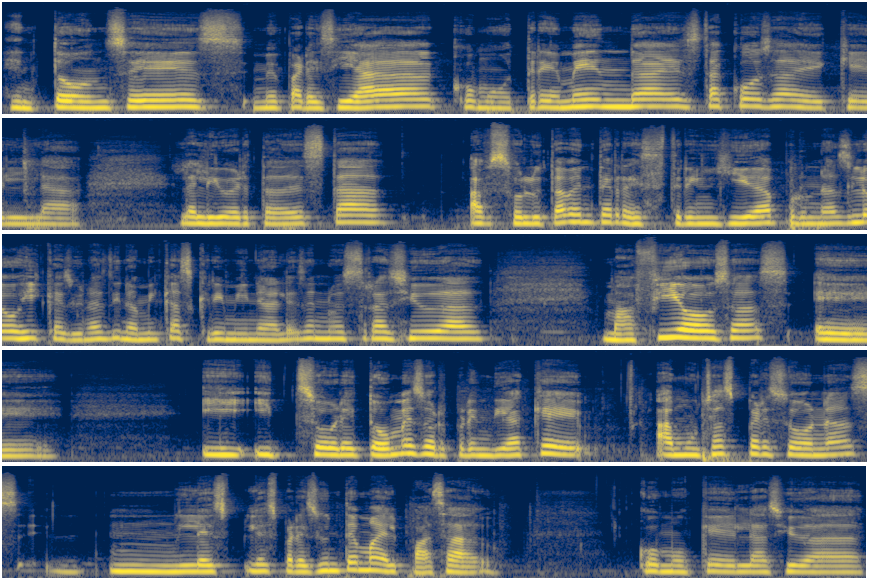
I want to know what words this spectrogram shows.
Entonces, me parecía como tremenda esta cosa de que la la libertad está absolutamente restringida por unas lógicas y unas dinámicas criminales en nuestra ciudad, mafiosas, eh, y, sobre todo me sorprendía que a muchas personas mm, les, les parece un tema del pasado, como que la ciudad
